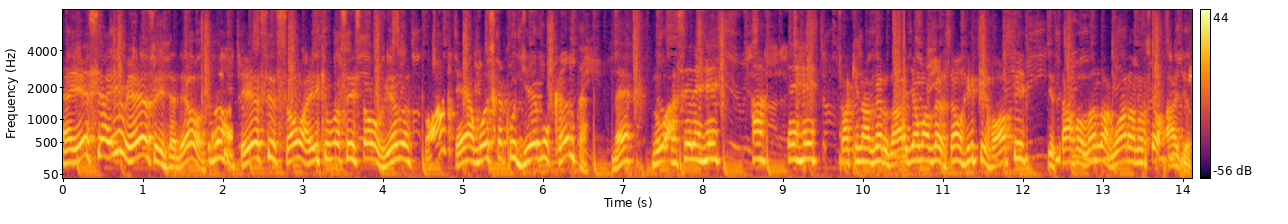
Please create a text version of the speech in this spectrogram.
É esse aí mesmo, entendeu? Esse som aí que você está ouvindo é a música que o Diego canta, né? No Acererê, ah, errê. Só que na verdade é uma versão hip hop que está rolando agora no seu rádio.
